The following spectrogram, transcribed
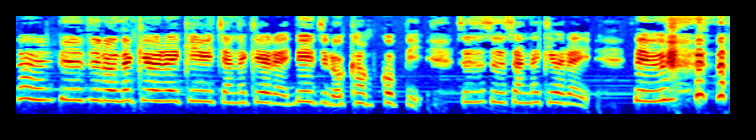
はい。デイジロー泣き笑い、キミちゃん泣き笑い、デイジロー完コピー、スズスーさん泣き笑い、セブさんが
